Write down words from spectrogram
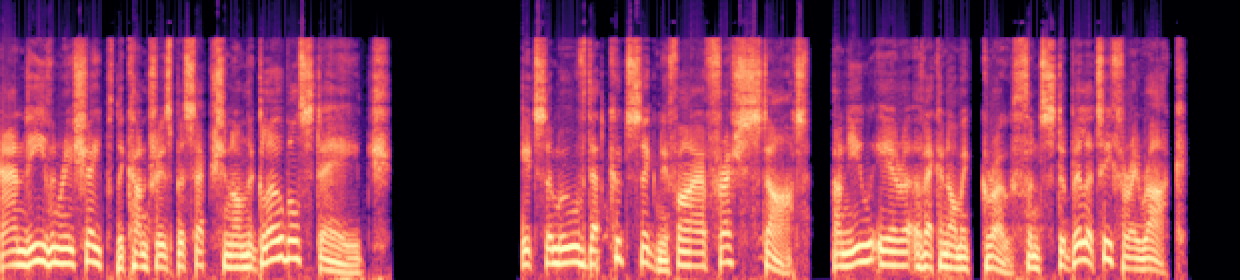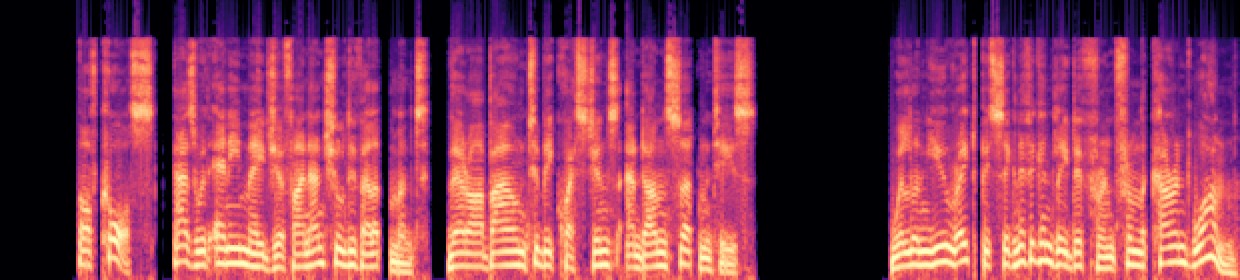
and even reshape the country's perception on the global stage. It's a move that could signify a fresh start, a new era of economic growth and stability for Iraq. Of course, as with any major financial development, there are bound to be questions and uncertainties. Will the new rate be significantly different from the current one?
